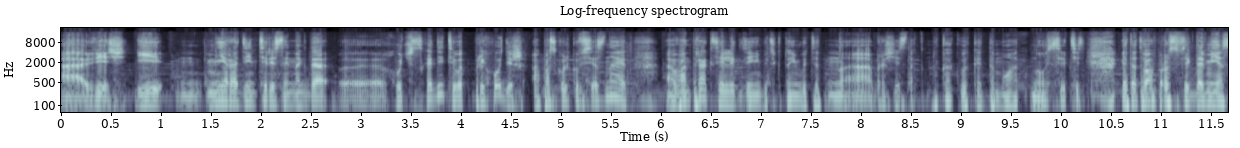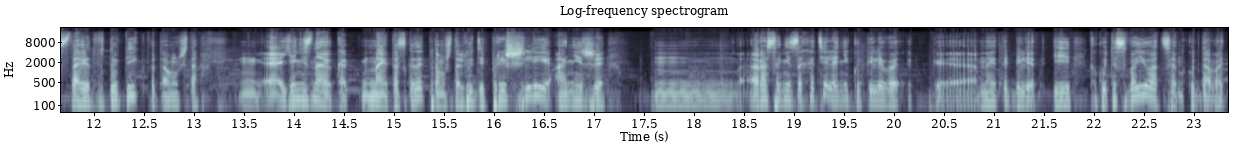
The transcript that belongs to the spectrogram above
э, вещь. И мне ради интереса иногда э, хочется сходить, и вот приходишь, а поскольку все знают, э, в антракте или где-нибудь кто-нибудь обращается так, ну как вы к этому относитесь? Этот вопрос всегда меня ставит в тупик, потому что э, я не знаю, как на это сказать, потому что люди пришли, они же раз они захотели, они купили э, на это билет. И какую-то свою оценку давать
